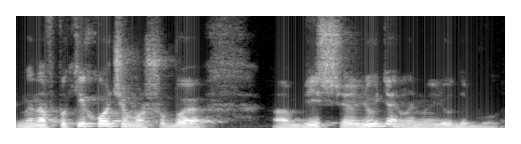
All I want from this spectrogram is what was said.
І ми навпаки хочемо, щоб е, більше людяними люди були.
